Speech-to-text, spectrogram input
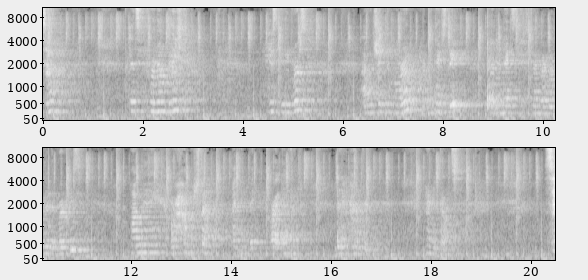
So, that's it for now, guys. Here's the reverse. I will check tomorrow or the next day or the next time I will do the burpees. How many or how much time I can take or I can didn't hungry, hungry thoughts. So,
